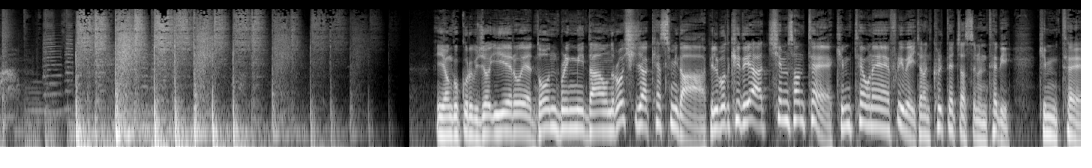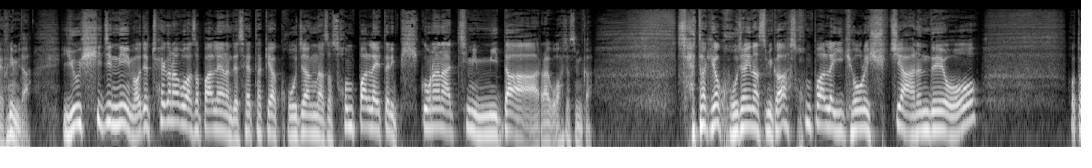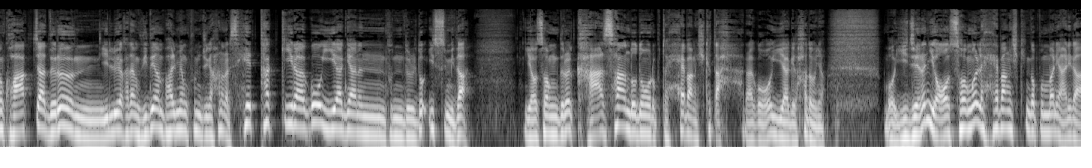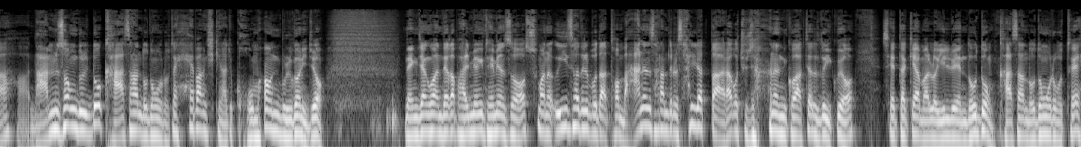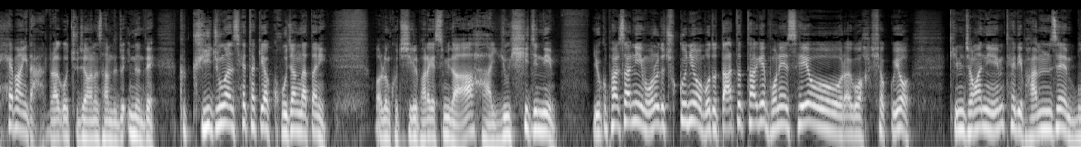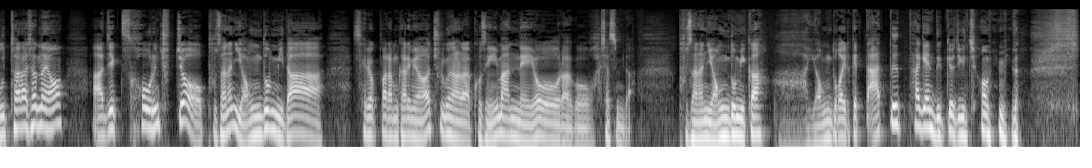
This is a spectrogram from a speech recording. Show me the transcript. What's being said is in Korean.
영국 그룹이죠. ELO의 Don't Bring Me Down으로 시작했습니다. 빌보드 kid의 아침 선택, 김태훈의 프리웨이. 저는 클 때 짜 쓰는 테디, 김태훈입니다. 유희진님, 어제 퇴근하고 와서 빨래하는데 세탁기가 고장나서 손빨래 했더니 피곤한 아침입니다. 라고 하셨습니까? 세탁기가 고장이 났습니까? 손빨래 이 겨울에 쉽지 않은데요. 어떤 과학자들은 인류의 가장 위대한 발명품 중에 하나를 세탁기라고 이야기하는 분들도 있습니다. 여성들을 가사 노동으로부터 해방시켰다라고 이야기를 하더군요. 뭐 이제는 여성을 해방시킨 것뿐만이 아니라 남성들도 가사 노동으로부터 해방시킨 아주 고마운 물건이죠. 냉장고 한 대가 발명이 되면서 수많은 의사들보다 더 많은 사람들을 살렸다라고 주장하는 과학자들도 있고요. 세탁기야말로 인류의 노동, 가사 노동으로부터의 해방이다라고 주장하는 사람들도 있는데 그 귀중한 세탁기가 고장났다니 얼른 고치시길 바라겠습니다. 아, 유희진님, 6984님, 오늘도 춥군요. 모두 따뜻하게 보내세요. 라고 하셨고요. 김정아님, 테디 밤새 무탈하셨나요? 아직 서울은 춥죠? 부산은 영도입니다. 새벽 바람 가르며 출근하라 고생이 많네요. 라고 하셨습니다. 부산은 영도입니까? 아, 영도가 이렇게 따뜻하게 느껴지긴 처음입니다.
